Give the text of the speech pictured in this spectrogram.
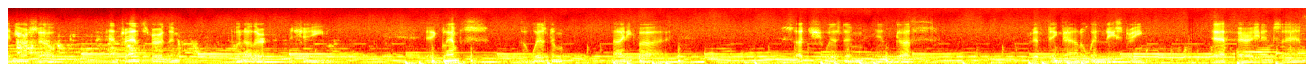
in yourself and transferred them to another machine. A glimpse of wisdom 95. Wisdom in gusts drifting down a windy half buried in sand.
